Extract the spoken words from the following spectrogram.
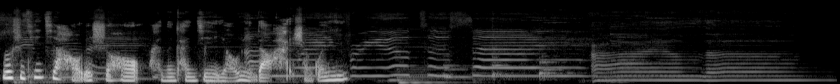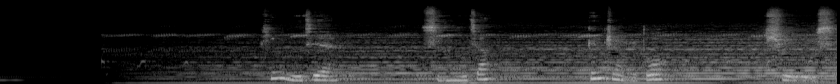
若是天气好的时候，还能看见遥远的海上观音。听不见，行无疆，跟着耳朵去旅行。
